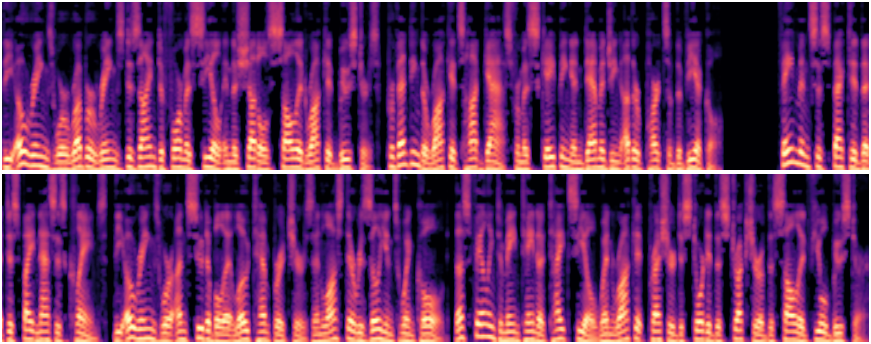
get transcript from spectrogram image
The O-rings were rubber rings designed to form a seal in the shuttle's solid rocket boosters, preventing the rocket's hot gas from escaping and damaging other parts of the vehicle. Feynman suspected that despite NASA's claims, the O-rings were unsuitable at low temperatures and lost their resilience when cold, thus failing to maintain a tight seal when rocket pressure distorted the structure of the solid fuel booster.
